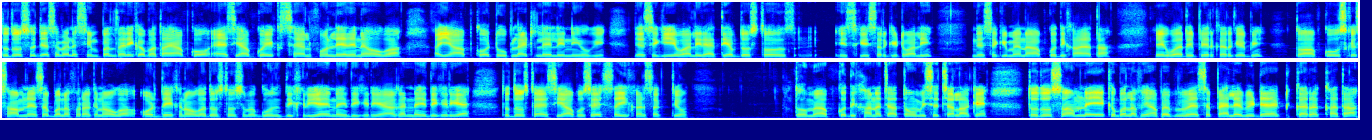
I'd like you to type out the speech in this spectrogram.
तो दोस्तों, जैसे मैंने सिंपल तरीका बताया आपको, ऐसे आपको एक सेल फ़ोन ले लेना होगा या आपको ट्यूबलाइट ले लेनी होगी। जैसे कि ये वाली रहती है अब दोस्तों, इसकी सर्किट वाली, जैसे कि मैंने आपको दिखाया था, एक बार रिपेयर करके भी। तो आपको उसके सामने ऐसा बल्ब रखना होगा और देखना होगा दोस्तों, उसमें गूंज दिख रही है या नहीं दिख रही है। अगर नहीं दिख रही है तो दोस्तों, ऐसी आप उसे सही कर सकते हो। तो मैं आपको दिखाना चाहता हूँ इसे चला के। तो दोस्तों, हमने एक बल्ब यहाँ पे वैसे पहले भी डायरेक्ट कर रखा था।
